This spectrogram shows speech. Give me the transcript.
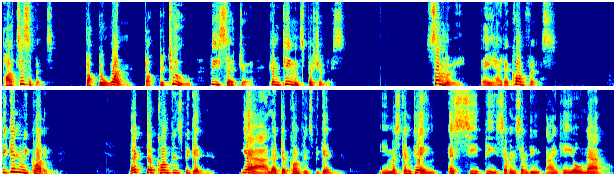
Participants Dr. 1, Dr. 2, Researcher, Containment Specialist. Summary They had a conference. Begin recording. Let the conference begin. Yeah, let the conference begin. He must contain SCP-779-KO now.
